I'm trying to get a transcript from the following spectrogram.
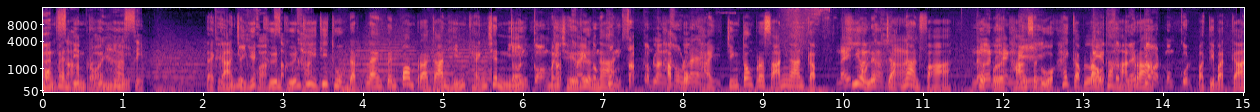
ของแผ่นดินผืนนี้350แต่การจะยึดคืนพื้นที่ที่ถูกดัดแปลงเป็นป้อมปราการหินแข็งเช่นจนี้นกองทัพไม่ใช่เรื่องไทยต้ง่าทุ่ยมทรัพย์กำลังทัพเข้าบกแลกไทยจึงต้องประสานงานกับในเขี้ยวเล็บทางทหารจากน่านฟ้าเพื่อเปิดทางสะดวกให้กับเหล่าทหารราเปบยบเสมือนยอดมงกุฎปฏิบัติการ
